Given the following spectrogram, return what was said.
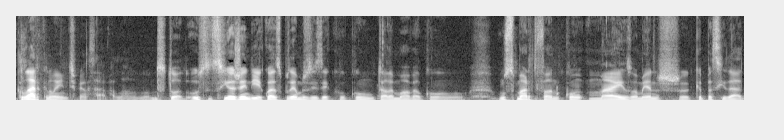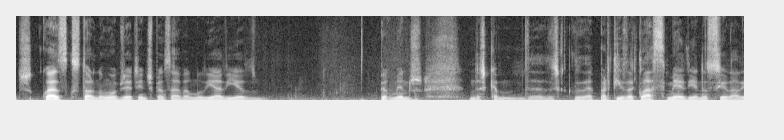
Claro que não é indispensável, não, não, de todo. Se hoje em dia quase podemos dizer que com um telemóvel, com um smartphone com mais ou menos capacidades, quase que se torna um objeto indispensável no dia a dia, de, pelo menos das, das, a partir da classe média na sociedade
